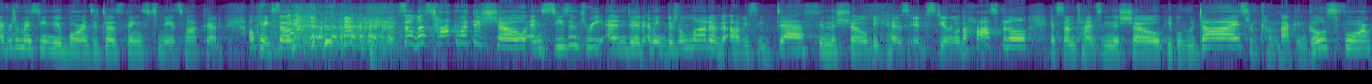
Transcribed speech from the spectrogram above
Every time I see newborns, it does things to me. It's not good. Okay, so so let's talk about this show. And season three ended. I mean, there's a lot of obviously death in the show because it's dealing with a hospital, and sometimes in the show, people who die sort of come back in ghost form.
